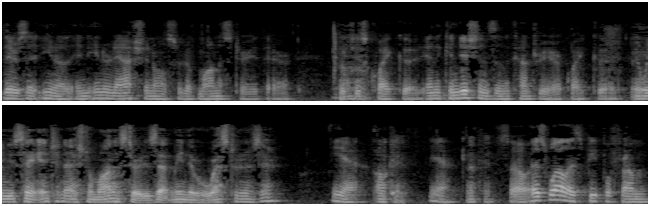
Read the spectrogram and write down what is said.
there's a you know an international sort of monastery there, which uh-huh. is quite good, and the conditions in the country are quite good. And when you say international monastery, does that mean there were Westerners there? Yeah. Okay. Yeah. Okay. So as well as people from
